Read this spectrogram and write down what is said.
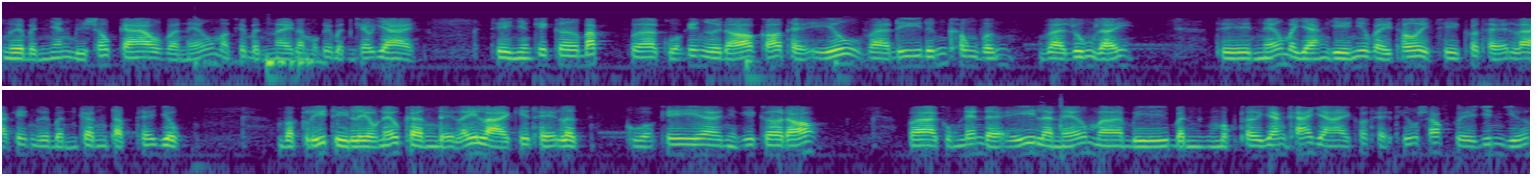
người bệnh nhân bị sốt cao và nếu mà cái bệnh này là một cái bệnh kéo dài thì những cái cơ bắp à, của cái người đó có thể yếu và đi đứng không vững và run rẩy. Thì nếu mà dạng gì như vậy thôi thì có thể là cái người bệnh cần tập thể dục vật lý trị liệu nếu cần để lấy lại cái thể lực của cái à, những cái cơ đó. Và cũng nên để ý là nếu mà bị bệnh một thời gian khá dài có thể thiếu sót về dinh dưỡng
